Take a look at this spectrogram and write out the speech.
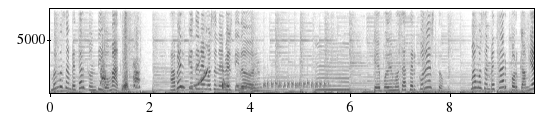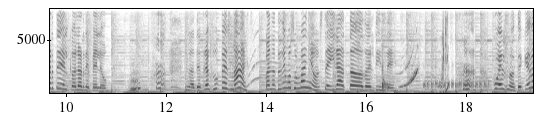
Vamos a empezar contigo, Max. A ver qué tenemos en el vestidor. Mm, ¿Qué podemos hacer con esto? Vamos a empezar por cambiarte el color de pelo. no te preocupes, Max. Cuando tenemos un baño, se irá todo el tinte. pues no te queda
